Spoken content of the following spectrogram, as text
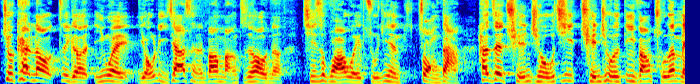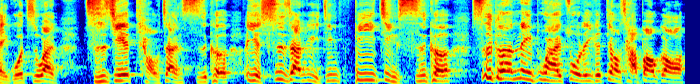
就看到这个，因为有李嘉诚的帮忙之后呢，其实华为逐渐壮大，它在全球其全球的地方，除了美国之外，直接挑战思科，而且市占率已经逼近思科。思科内部还做了一个调查报告哦，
